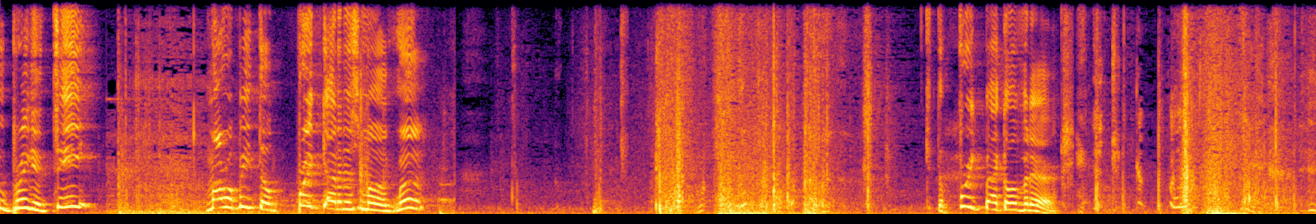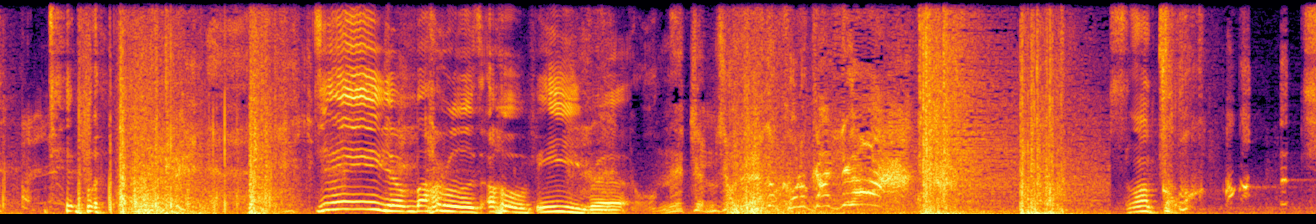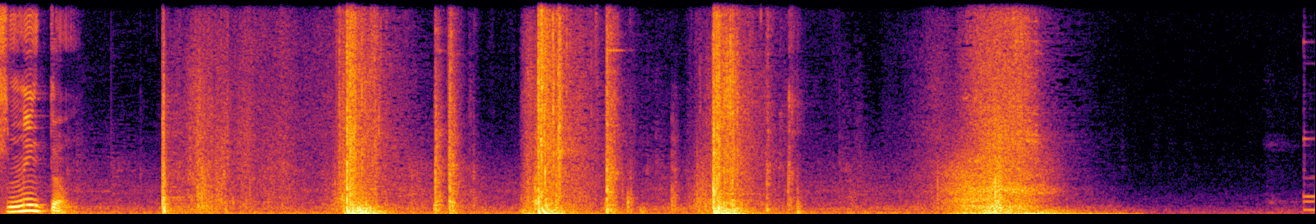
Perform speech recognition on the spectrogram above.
Dude, bringing tea? Maru beat the freak out of this mug, man. Get the freak back over there. Damn, your is OP, bro. Slumped him. Sminked him.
